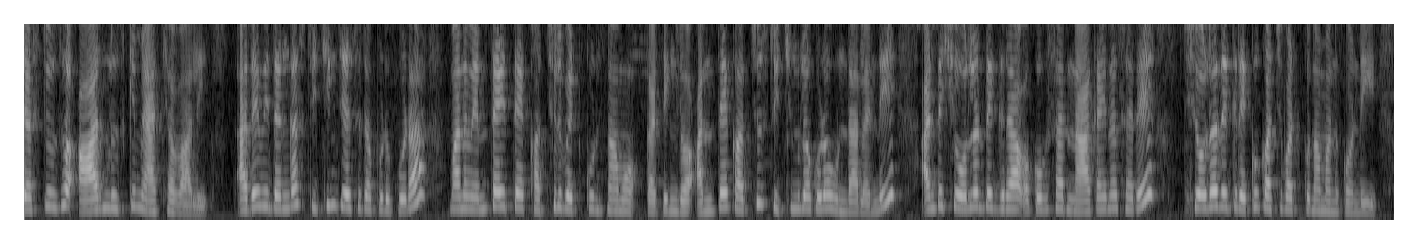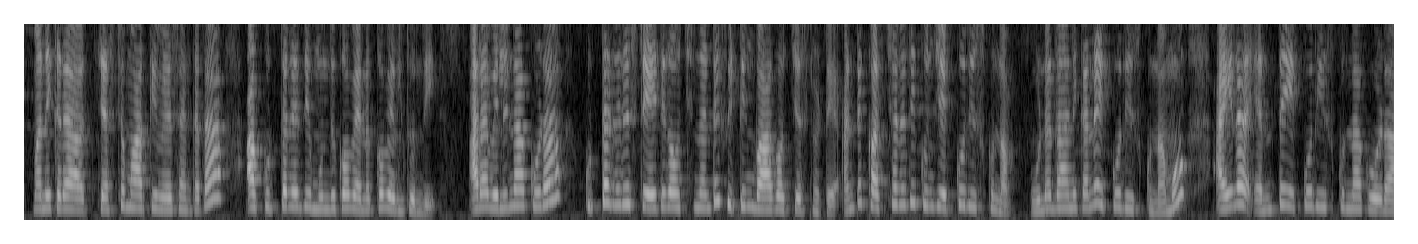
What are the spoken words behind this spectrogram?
చెస్ట్ లూజ్ ఆర్మ్ లూజ్కి మ్యాచ్ అవ్వాలి. అదేవిధంగా స్టిచ్చింగ్ చేసేటప్పుడు కూడా మనం ఎంతైతే ఖర్చులు పెట్టుకుంటున్నామో కటింగ్లో అంతే ఖర్చు స్టిచ్చింగ్లో కూడా ఉండాలండి. అంటే షోల్డర్ దగ్గర ఒక్కొక్కసారి నాకైనా సరే షోల్డర్ దగ్గర ఎక్కువ ఖర్చు పట్టుకున్నాం అనుకోండి మన ఇక్కడ చెస్ట్ మార్కింగ్ వేసాం కదా ఆ కుర్త అనేది ముందుకో వెనక్కో వెళ్తుంది. అలా వెళ్ళినా కూడా కుట్ అనేది స్ట్రేట్గా వచ్చిందంటే ఫిట్టింగ్ బాగా వచ్చేసినట్టే. అంటే ఖర్చు అనేది కొంచెం ఎక్కువ తీసుకున్నాం. ఉన్నదానికన్నా ఎక్కువ తీసుకున్నాము. అయినా ఎంత ఎక్కువ తీసుకున్నా కూడా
